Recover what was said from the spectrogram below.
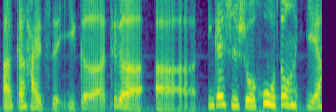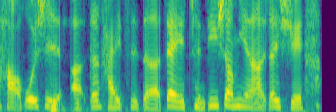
呃，跟孩子一个这个呃，应该是说互动也好，或者是呃跟孩子的在成绩上面啊，在学啊、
